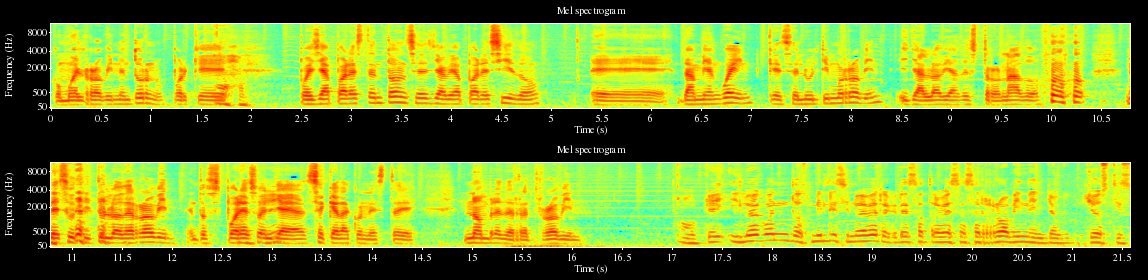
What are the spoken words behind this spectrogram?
como el Robin en turno, porque pues ya para este entonces ya había aparecido eh, Damian Wayne, que es el último Robin, y ya lo había destronado de su título de Robin. Entonces por eso él ya se queda con este nombre de Red Robin. Ok, y luego en 2019 regresa otra vez a ser Robin en Young Justice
